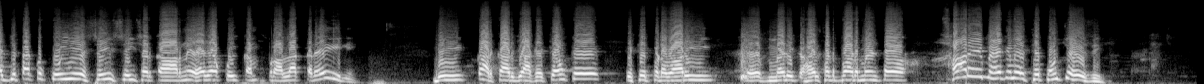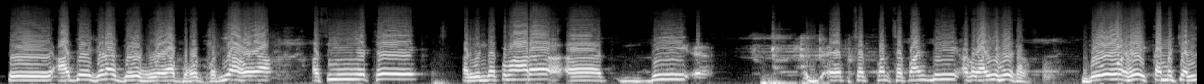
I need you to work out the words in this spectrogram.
ਅੱਜ ਤੱਕ ਕੋਈ ਸਹੀ ਸਹੀ ਸਰਕਾਰ ਨੇ ਇਹੋ ਜਿਹਾ ਕੋਈ ਕੰਮ ਉਪਰਾਲਾ ਕਰਿਆ ਹੀ ਨਹੀਂ। ਵੀ ਘਰ ਘਰ ਜਾ ਕੇ, ਕਿਉਂਕਿ ਇੱਥੇ ਪਟਵਾਰੀ ਮੈਡੀਕਲ ਹੈਲਥ ਡਿਪਾਰਟਮੈਂਟ ਸਾਰੇ ਮਹਿਕਮੇ ਇੱਥੇ ਪਹੁੰਚੇ ਹੋਏ ਸੀ। ਤੇ ਅੱਜ ਜਿਹੜਾ ਜੋ ਹੋਇਆ, ਬਹੁਤ ਵਧੀਆ ਹੋਇਆ। ਅਸੀਂ ਇੱਥੇ ਅਰਵਿੰਦਰ ਕੁਮਾਰ ਦੀ ਸਰਪੰਚ ਸਰਪੰਚ ਦੀ ਅਗਵਾਈ ਹੇਠ ਜੋ ਇਹ ਕੰਮ ਚੱਲ,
